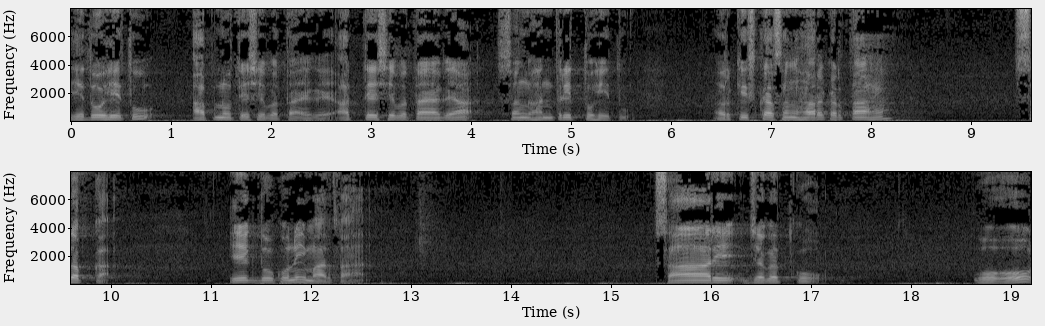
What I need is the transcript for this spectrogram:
ये दो हेतु आपनोते से बताए गए। आत्ते से बताया गया संघंत्रित्व हेतु। और किसका संहार करता है? सबका। एक दो को नहीं मारता है। सारे जगत को। वो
